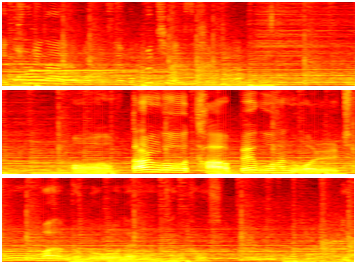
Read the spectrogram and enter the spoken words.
매출이나 이런 것에 목표치가 있으실까요? 어, 다른 거 다 빼고 한 월 천만 원 정도는 생각하고 있습니다. 음, 그렇군요.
